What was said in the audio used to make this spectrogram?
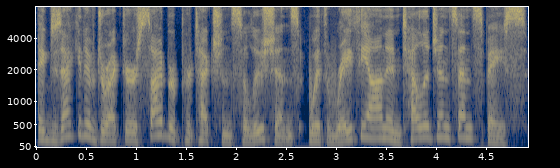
Executive Director, Cyber Protection Solutions with Raytheon Intelligence and Space.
